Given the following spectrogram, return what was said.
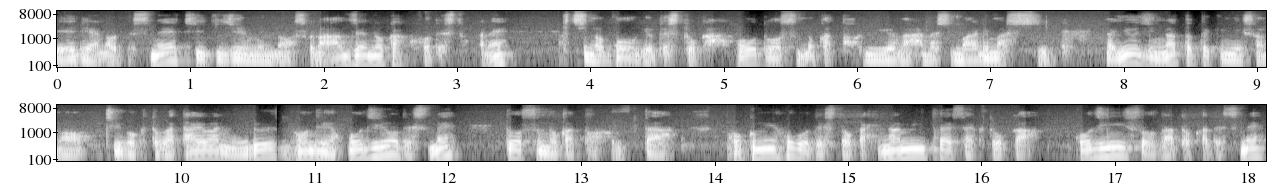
エリアのですね地域住民のその安全の確保ですとかね基地の防御ですとかをどうするのかというような話もありますし有事になった時にその中国とか台湾にいる日本人法人をですねどうするのかといった国民保護ですとか避難民対策とか法人輸送だとかですね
